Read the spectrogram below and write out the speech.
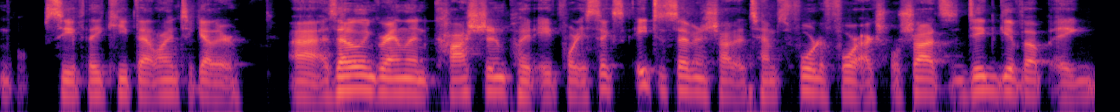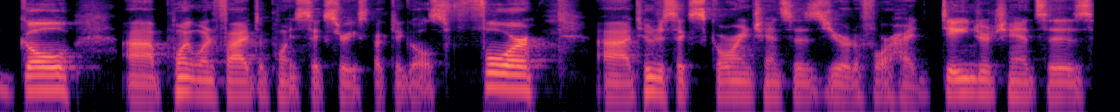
we'll see if they keep that line together. Uh, Granlund Kostin played 846, 8 to 7 shot attempts, 4 to 4 actual shots. Did give up a goal, uh, 0.15 to 0.63 expected goals, 4, uh, 2 to 6 scoring chances, 0 to 4 high danger chances,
